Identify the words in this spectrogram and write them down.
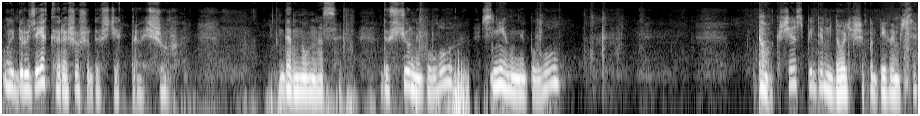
Ой, друзі, як хорошо, що дощик пройшов. Давно у нас дощу не було, снігу не було. Так, зараз підемо далі, подивимося.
